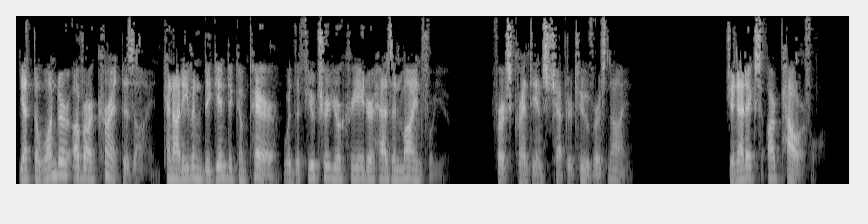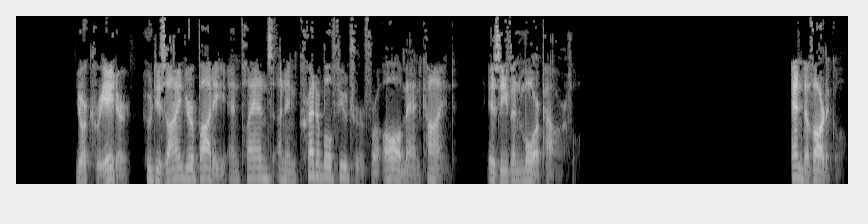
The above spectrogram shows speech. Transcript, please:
Yet the wonder of our current design cannot even begin to compare with the future your creator has in mind for you. 1 Corinthians chapter 2 verse 9. Genetics are powerful. Your Creator, who designed your body and plans an incredible future for all mankind, is even more powerful. End of article.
